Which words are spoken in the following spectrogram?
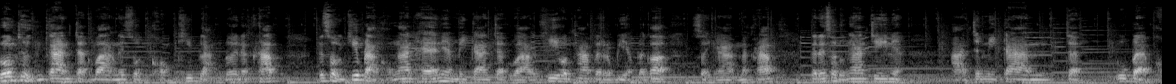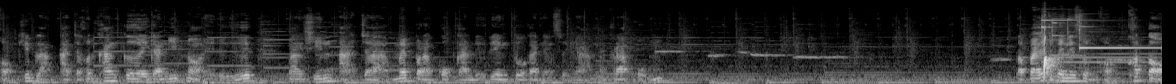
รวมถึงการจัดวางในส่วนของคีบหลังด้วยนะครับ ในส่วนคีบหลังของงานแท้เนี่ยมีการจัดวางที่ค่อนข้างเป็นระเบียบ แล้วก็สวยงามนะครับ แต่ในส่วนของงานจีเนี่ยอาจจะมีการจัดรูปแบบของคลิปหลังอาจจะค่อนข้างเกยกันนิดหน่อย หรือบางชิ้นอาจจะไม่ประกบกันหรือเรียงตัวกันอย่างสวยงามนะครับผม ต่อไปก็จะเป็นในส่วนของข้อต่อ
